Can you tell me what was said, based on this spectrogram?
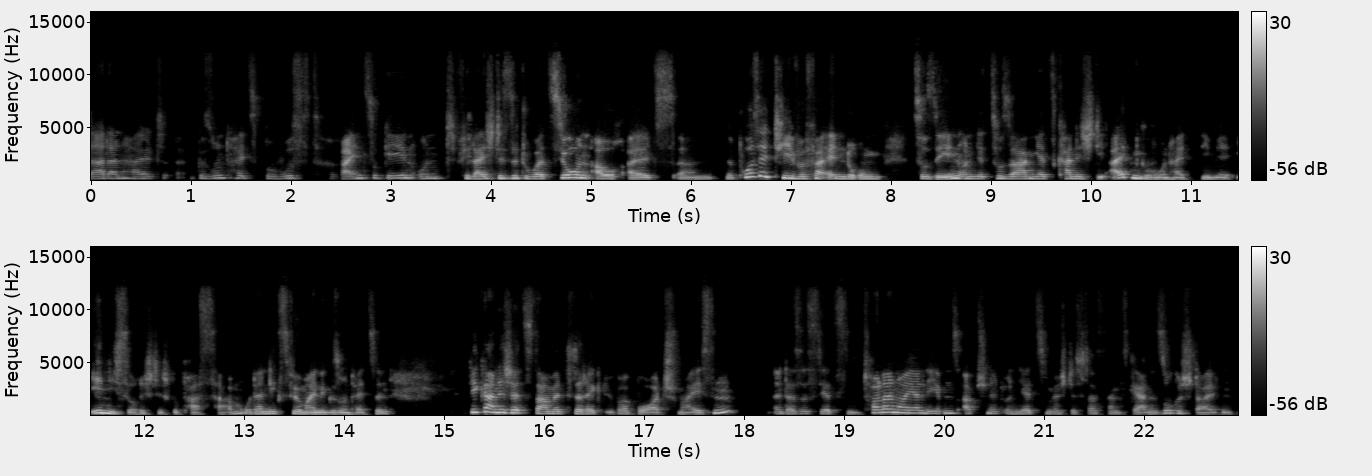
da dann halt gesundheitsbewusst reinzugehen und vielleicht die Situation auch als ähm, eine positive Veränderung zu sehen und jetzt zu sagen, jetzt kann ich die alten Gewohnheiten, die mir eh nicht so richtig gepasst haben oder nichts für meine Gesundheit sind, die kann ich jetzt damit direkt über Bord schmeißen. Das ist jetzt ein toller neuer Lebensabschnitt und jetzt möchte ich das ganz gerne so gestalten.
